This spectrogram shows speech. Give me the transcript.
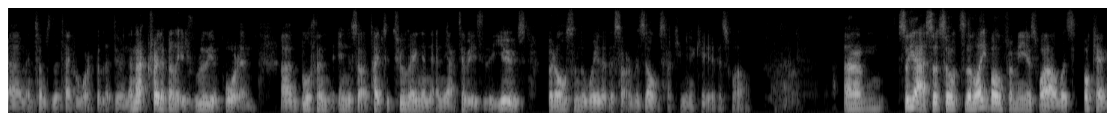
um, in terms of the type of work that they're doing. And that credibility is really important, um, both in in the sort of types of tooling and, and the activities that they use, but also in the way that the sort of results are communicated as well. Um, so yeah, so, so so the light bulb for me as well was okay.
